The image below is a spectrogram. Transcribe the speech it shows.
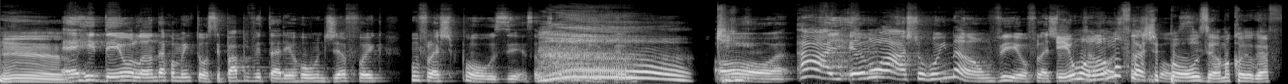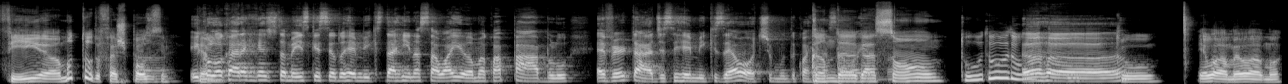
Hum. RD Holanda comentou: se Pablo Vittar errou um dia foi com Flash Pose. Essa música é terrível. Ó, ai, eu não acho ruim, não, viu? Flash Eu Pose. amo Flash Pose, amo a coreografia, amo tudo Flash Pose. E Tem- colocaram aqui que a gente também esqueceu do remix da Rina Sawayama com a Pablo. É verdade, esse remix é ótimo com a Rina Canda Sawayama. garçom, tururu. Aham. Tu. Eu amo, eu amo.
